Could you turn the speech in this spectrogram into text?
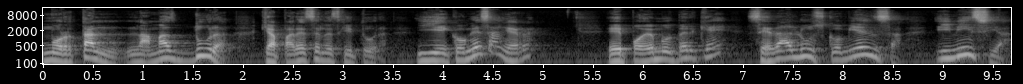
mortal, la más dura que aparece en la escritura. Y con esa guerra eh, podemos ver que se da luz, comienza, inicia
